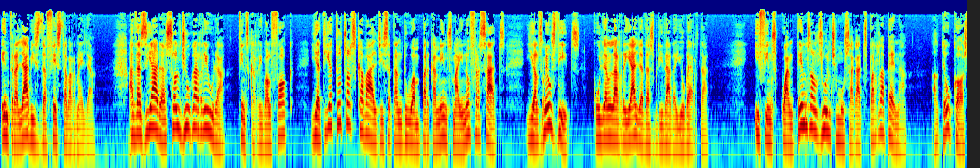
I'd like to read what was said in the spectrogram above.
entre llavis de festa vermella. A Desiara sol juga a riure, fins que arriba el foc, i atia tots els cavalls i se t'enduen per camins mai no fressats, i els meus dits cullen la rialla desbridada i oberta. I fins quan tens els ulls mossegats per la pena, el teu cos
